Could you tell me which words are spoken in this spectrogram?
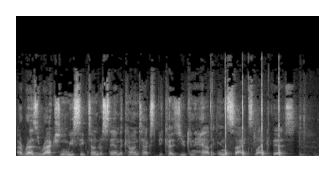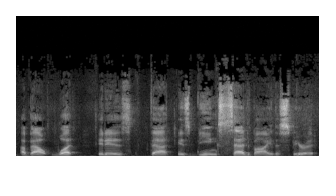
At resurrection, we seek to understand the context because you can have insights like this about what it is that is being said by the Spirit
